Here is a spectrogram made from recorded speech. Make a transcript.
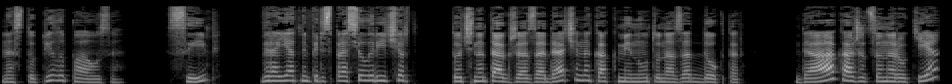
Наступила пауза. «Сыпь?» — вероятно, переспросил Ричард, точно так же озадаченно, как минуту назад доктор. «Да, кажется, на руке»,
